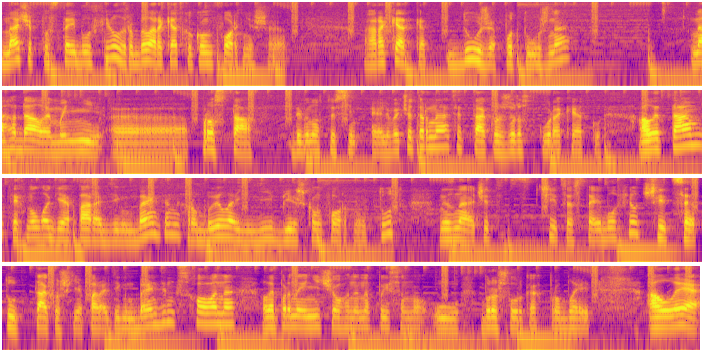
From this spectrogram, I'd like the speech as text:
начебто Stable Fill зробила ракетку комфортнішою. Ракетка дуже потужна. Нагадали мені е, про став 97 LV14, також жорстку ракетку. Але там технологія Paradigm Bending робила її більш комфортною. Тут не знаю, чи, чи це Stable Field, чи це тут також є Paradigm Bending схована, але про неї нічого не написано у брошурках про Blade. Але е,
